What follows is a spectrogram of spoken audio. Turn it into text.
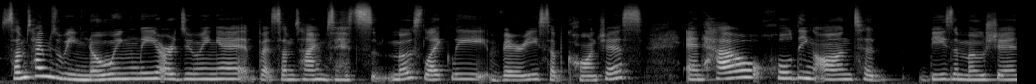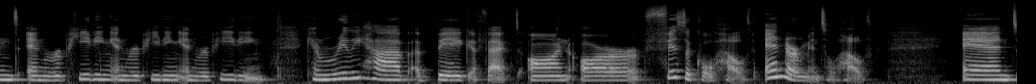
Sometimes we knowingly are doing it, but sometimes it's most likely very subconscious. And how holding on to these emotions and repeating and repeating and repeating can really have a big effect on our physical health and our mental health. And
